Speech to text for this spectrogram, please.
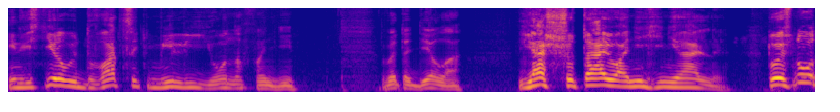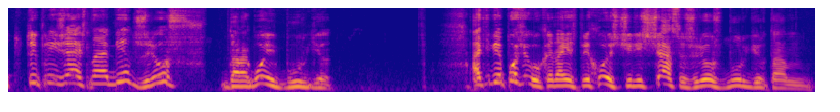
Инвестируют 20 миллионов они в это дело. Я считаю, они гениальны. То есть, ну вот ты приезжаешь на обед, жрешь дорогой бургер. А тебе пофигу, когда есть приходишь через час и жрешь бургер там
